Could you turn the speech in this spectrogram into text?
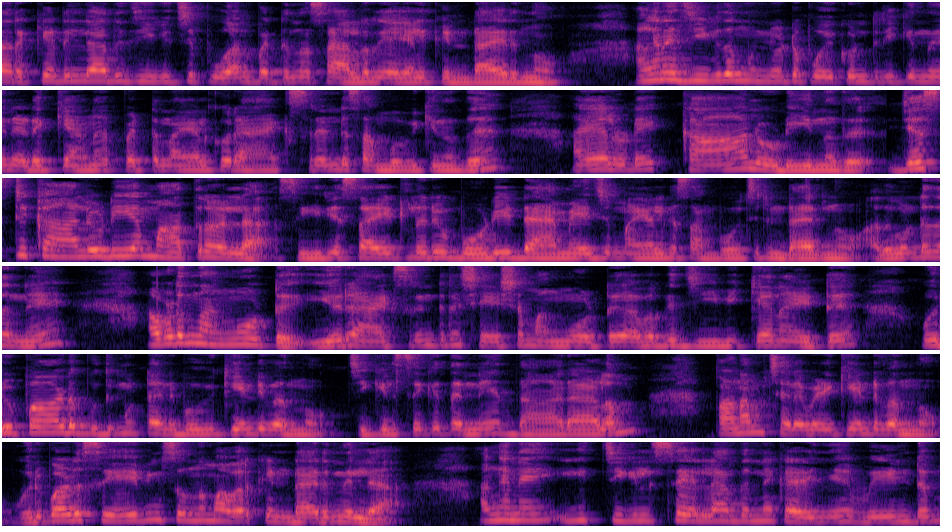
തരക്കേടില്ലാതെ ജീവിച്ച് പോകാൻ പറ്റുന്ന സാലറി അയാൾക്ക് ഉണ്ടായിരുന്നു അങ്ങനെ ജീവിതം മുന്നോട്ട് പോയിക്കൊണ്ടിരിക്കുന്നതിനിടയ്ക്കാണ് പെട്ടെന്ന് അയാൾക്ക് ഒരു ആക്സിഡന്റ് സംഭവിക്കുന്നത്. അയാളുടെ കാലൊടിയുന്നത് ജസ്റ്റ് കാലൊടിയാൻ മാത്രമല്ല സീരിയസ് ആയിട്ടുള്ളൊരു ബോഡി ഡാമേജും അയാൾക്ക് സംഭവിച്ചിട്ടുണ്ടായിരുന്നു. അതുകൊണ്ട് തന്നെ അവിടെ നിന്ന് അങ്ങോട്ട് ഈ ഒരു ആക്സിഡന്റിന് ശേഷം അങ്ങോട്ട് അവർക്ക് ജീവിക്കാനായിട്ട് ഒരുപാട് ബുദ്ധിമുട്ട് അനുഭവിക്കേണ്ടി വന്നു. ചികിത്സയ്ക്ക് തന്നെ ധാരാളം പണം ചെലവഴിക്കേണ്ടി വന്നു. ഒരുപാട് സേവിങ്സ് ഒന്നും അവർക്ക് ഉണ്ടായിരുന്നില്ല അങ്ങനെ ഈ ചികിത്സയെല്ലാം തന്നെ കഴിഞ്ഞ് വീണ്ടും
